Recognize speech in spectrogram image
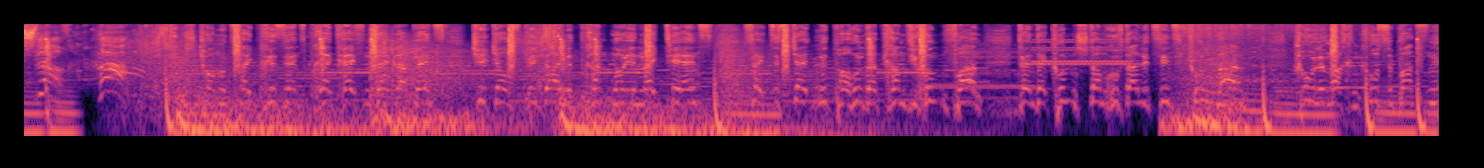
Einschlaf. Ha! Ich komm und zeig Präsenz, Breitreifen Daimler Benz Kick aufs Pedal mit brandneuen Nike TNs Zeig das Geld mit paar hundert Gramm die Runden fahren Denn der Kundenstamm ruft alle 10 Sekunden an Kohle machen, große Batzen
